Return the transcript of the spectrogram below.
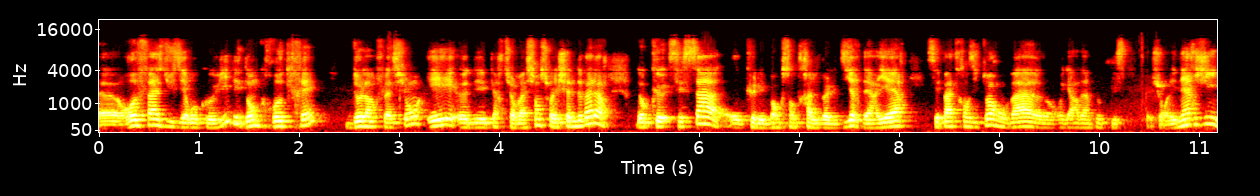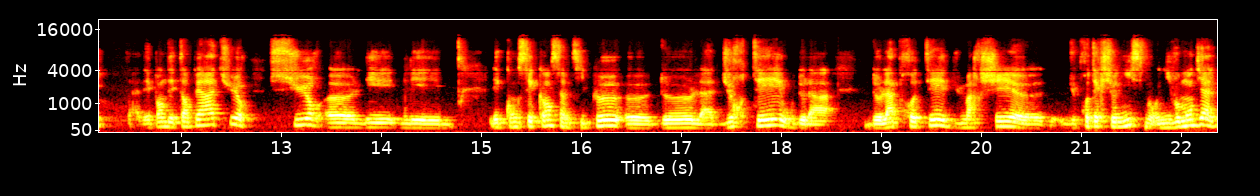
euh, refassent du zéro Covid et donc recréent de l'inflation et euh, des perturbations sur les chaînes de valeur. Donc euh, c'est ça que les banques centrales veulent dire derrière. C'est pas transitoire, on va regarder un peu plus sur l'énergie. Ça dépend des températures, sur les, les, les, conséquences un petit peu de la dureté ou de la de l'âpreté du marché du protectionnisme au niveau mondial.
